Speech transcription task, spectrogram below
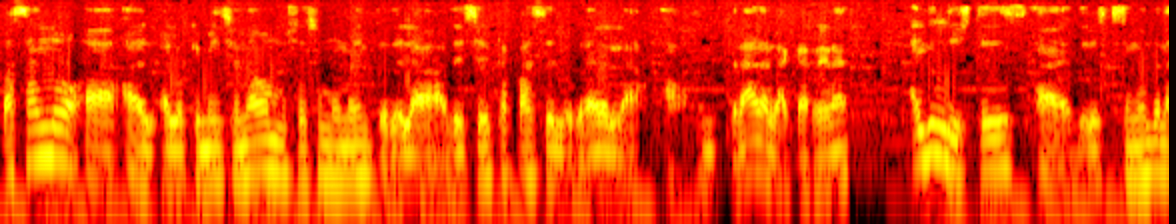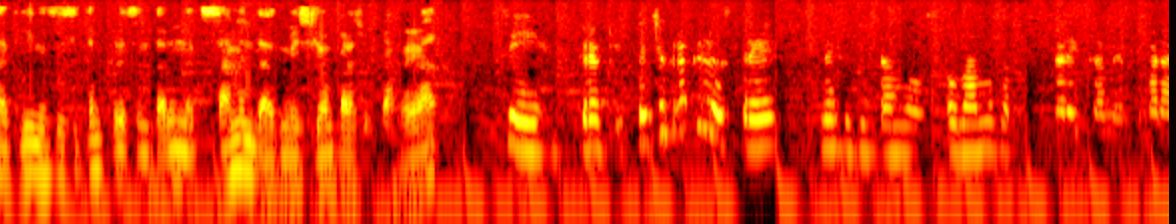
pasando a, lo que mencionábamos hace un momento de la de ser capaz de lograr la, entrar a la carrera alguien de ustedes de los que se encuentran aquí necesitan presentar un examen de admisión para su carrera sí creo que de hecho creo que los tres necesitamos o vamos a presentar examen para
